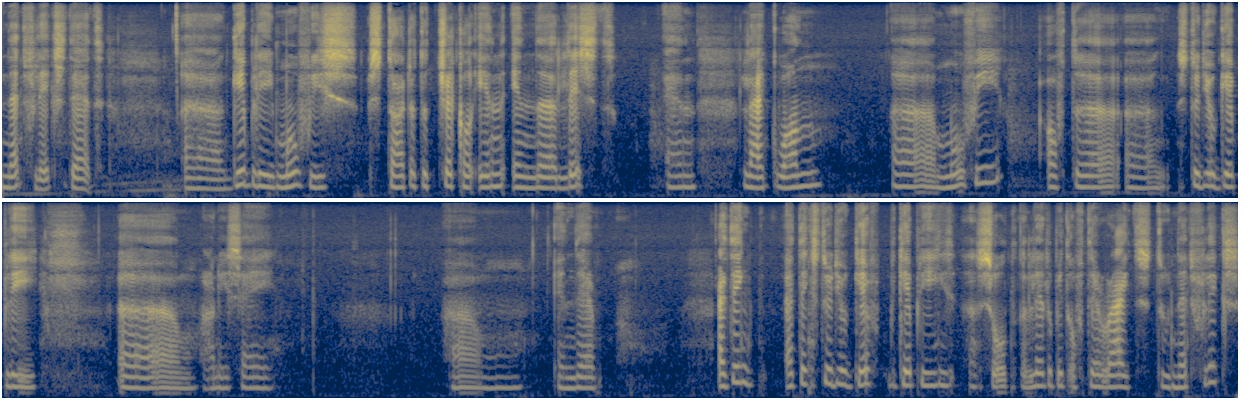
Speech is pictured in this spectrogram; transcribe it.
Netflix that uh, Ghibli movies started to trickle in in the list, and like one uh, movie of the uh, Studio Ghibli, um, how do you say, um, in their, I think I think Studio Ghibli sold a little bit of their rights to Netflix.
